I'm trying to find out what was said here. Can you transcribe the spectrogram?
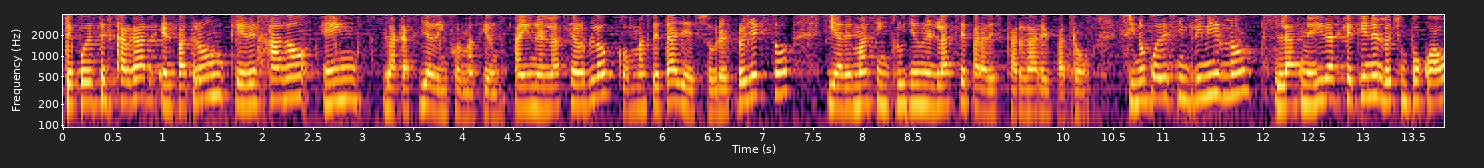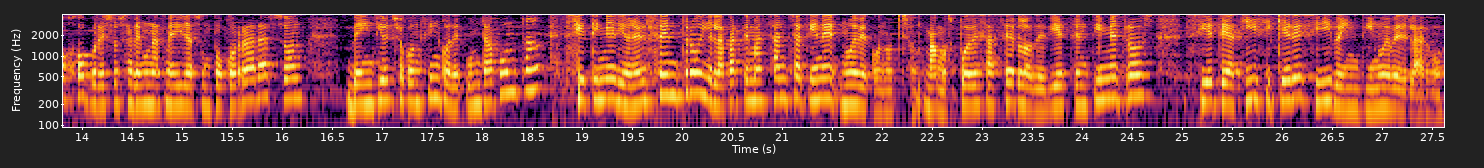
te puedes descargar el patrón que he dejado en la casilla de información. Hay un enlace al blog con más detalles sobre el proyecto y además incluye un enlace para descargar el patrón. Si no puedes imprimirlo, las medidas que tiene, lo he hecho un poco a ojo, por eso salen unas medidas un poco raras, son 28,5 de punta a punta, 7,5 en el centro y en la parte más ancha tiene 9,8. Vamos, puedes hacerlo de 10 centímetros, 7 aquí si quieres y 29 de largo.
